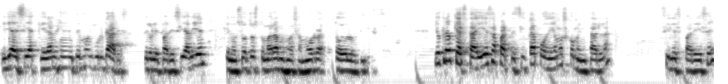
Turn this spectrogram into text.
Ella decía que eran gente muy vulgares, pero le parecía bien que nosotros tomáramos mazamorra todos los días. Yo creo que hasta ahí esa partecita podíamos comentarla, si les parece.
